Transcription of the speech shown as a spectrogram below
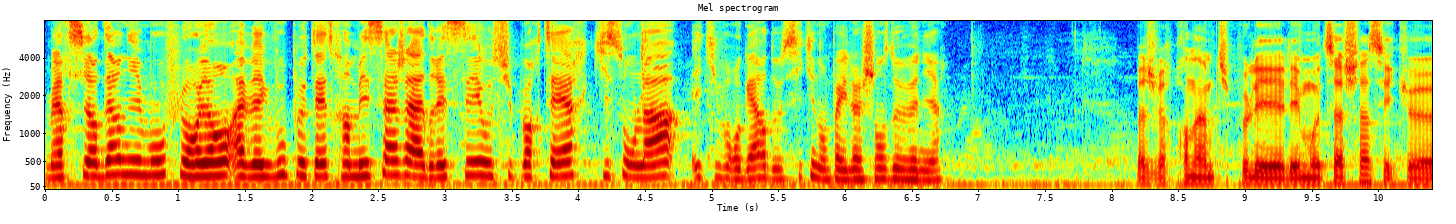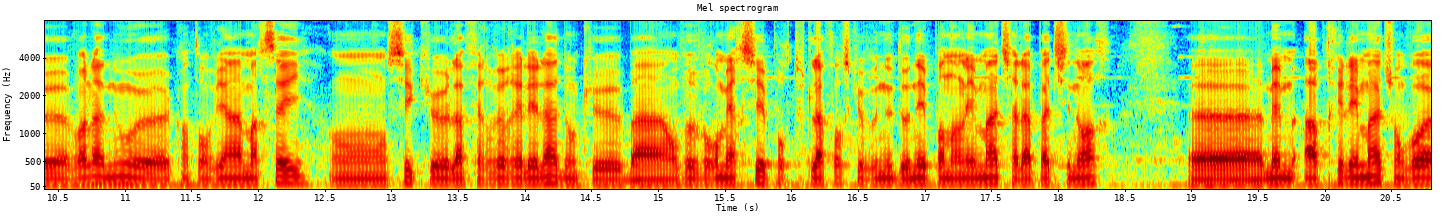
Merci. Un dernier mot, Florian. Avec vous, peut-être un message à adresser aux supporters qui sont là et qui vous regardent aussi, qui n'ont pas eu la chance de venir. Bah, je vais reprendre un petit peu les, mots de Sacha, c'est que voilà, nous, euh, quand on vient à Marseille, on sait que la ferveur, elle est là, donc euh, bah, on veut vous remercier pour toute la force que vous nous donnez pendant les matchs à la patinoire. Euh, même après les matchs, on voit,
